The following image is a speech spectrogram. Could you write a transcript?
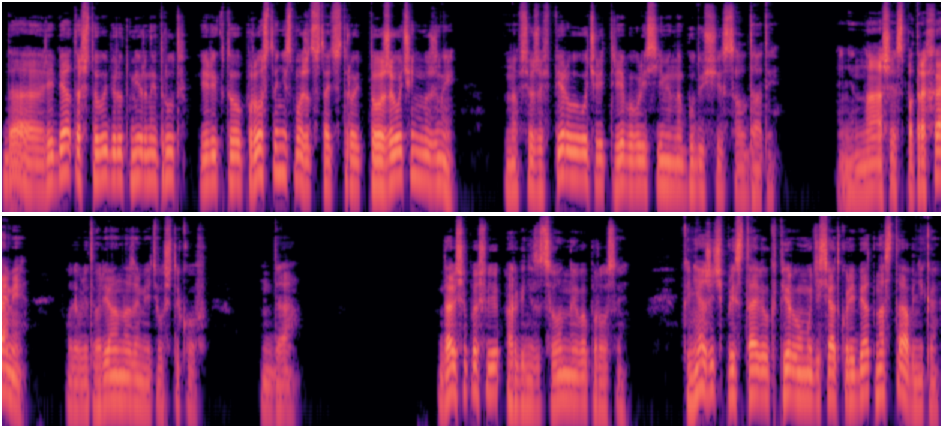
Да, ребята, что выберут мирный труд, или кто просто не сможет встать в строй, тоже очень нужны но все же в первую очередь требовались именно будущие солдаты. Они наши с потрохами, удовлетворенно заметил Штыков. Да. Дальше пошли организационные вопросы. Княжич приставил к первому десятку ребят наставника,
